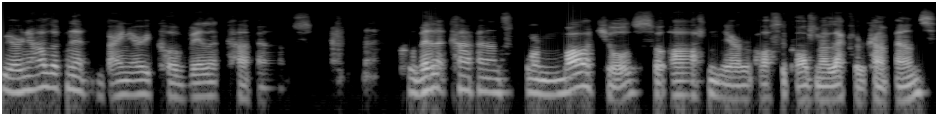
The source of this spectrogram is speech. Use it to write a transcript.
We are now looking at binary covalent compounds. Covalent compounds form molecules, so often they are also called molecular compounds.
